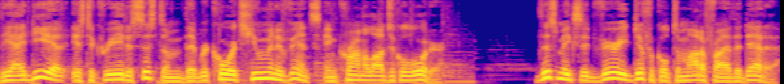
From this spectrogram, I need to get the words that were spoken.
The idea is to create a system that records human events in chronological order. This makes it very difficult to modify the data.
